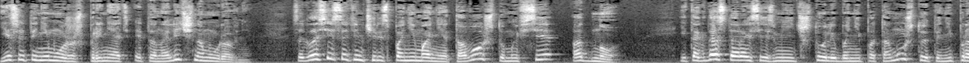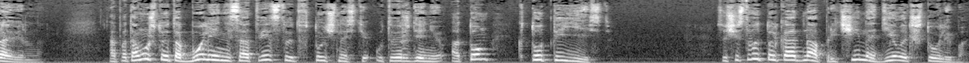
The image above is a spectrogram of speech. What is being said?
Если ты не можешь принять это на личном уровне, согласись с этим через понимание того, что мы все одно – и тогда старайся изменить что-либо не потому, что это неправильно, а потому, что это более не соответствует в точности утверждению о том, кто ты есть. Существует только одна причина делать что-либо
